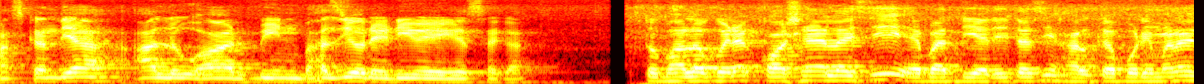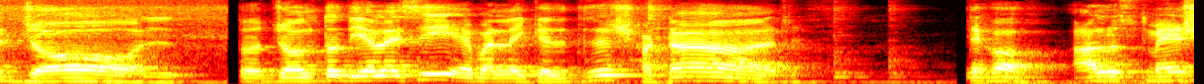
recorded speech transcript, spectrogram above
মাঝখান দিয়া আলু আর বিন ভাজিও রেডি হয়ে গেছে গা। তো ভালো করে কষায় লাইছি, এবার দিয়ে দিতেছি হালকা পরিমাণে জল। তো জল তো দিয়ে লাইছি, এবার লাইকে দিতেছে শাটার। দেখো, আলু স্ম্যাশ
